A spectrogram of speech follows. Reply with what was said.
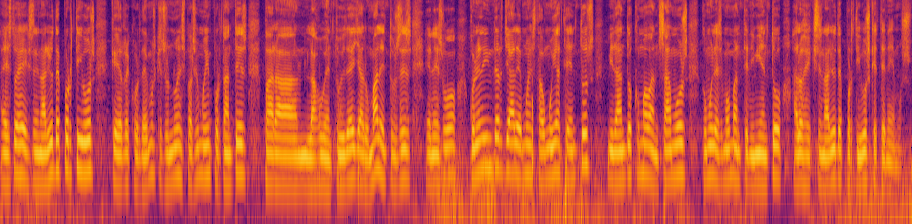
a estos escenarios deportivos que recordemos que son unos espacios muy importantes para la juventud de Yarumal. Entonces, en eso, con el INDER ya le hemos estado muy atentos, mirando cómo avanzamos, cómo le hacemos mantenimiento a los escenarios deportivos que tenemos.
